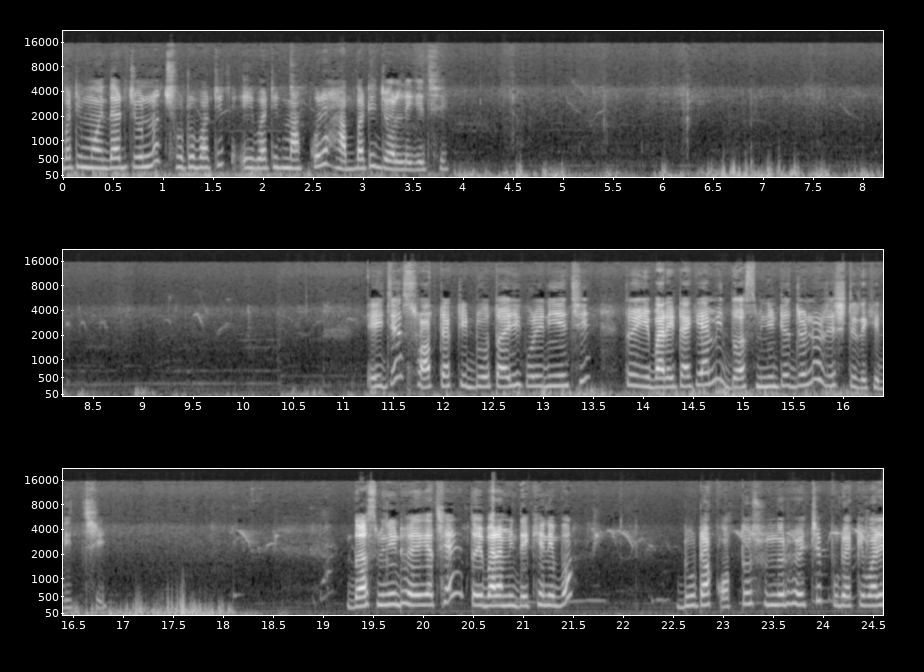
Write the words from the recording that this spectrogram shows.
বাটি ময়দার জন্য ছোট বাটির, এই বাটির মাপ করে হাফ বাটি জল লেগেছে। এই যে সফট একটি ডো তৈরি করে নিয়েছি। তো এবার এটাকে আমি দশ মিনিটের জন্য রেস্টে রেখে দিচ্ছি। দশ মিনিট হয়ে গেছে, তো এবার আমি দেখে নেব ডোটা কত সুন্দর হয়েছে, পুরো একেবারে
